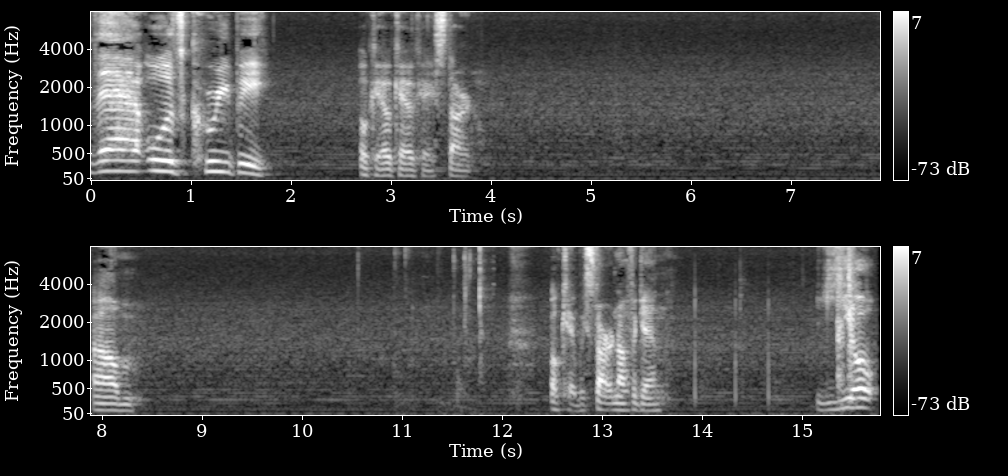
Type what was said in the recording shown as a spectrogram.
That was creepy. Okay, okay, okay. Start. Um. Okay, we starting off again. Yo.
